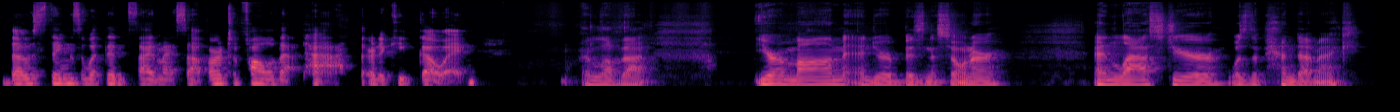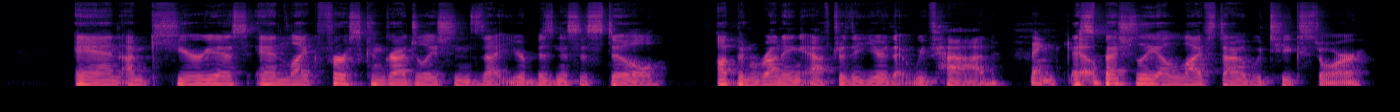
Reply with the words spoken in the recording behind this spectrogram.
those things within inside myself or to follow that path or to keep going. I love that. You're a mom and you're a business owner. And last year was the pandemic. And I'm curious, and like, first, congratulations that your business is still up and running after the year that we've had, Thank you. especially a lifestyle boutique store.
